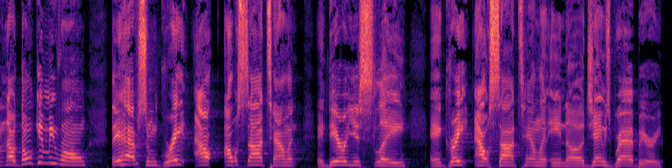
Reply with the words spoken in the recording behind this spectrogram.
now, don't get me wrong. They have some great out outside talent in Darius Slay and great outside talent in uh, James Bradberry,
